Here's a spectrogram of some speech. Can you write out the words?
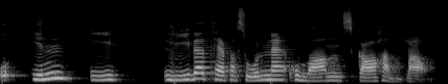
og inn i livet til personene romanen skal handle om.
